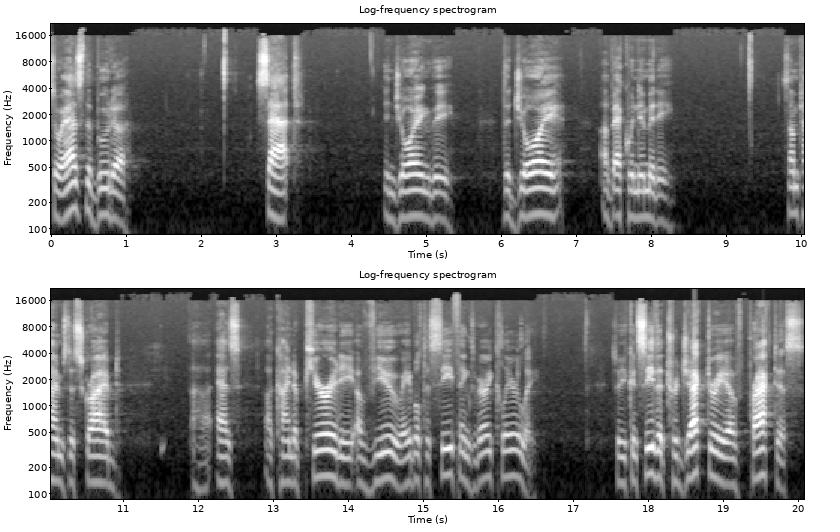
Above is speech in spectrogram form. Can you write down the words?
So, as the Buddha sat enjoying the, the joy of equanimity, sometimes described uh, as a kind of purity of view, able to see things very clearly. So you can see the trajectory of practice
